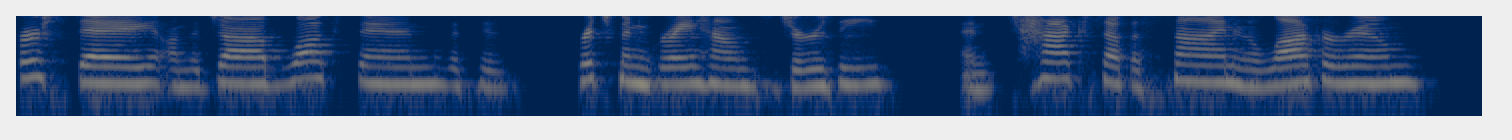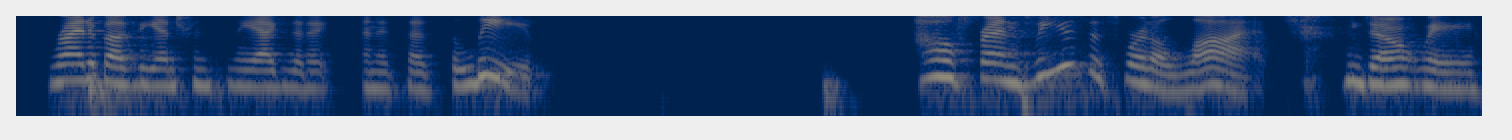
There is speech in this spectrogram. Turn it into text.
first day on the job, walks in with his Richmond Greyhounds jersey and tacks up a sign in the locker room right above the entrance and the exit, and it says, Believe. Oh, friends, we use this word a lot, don't we?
